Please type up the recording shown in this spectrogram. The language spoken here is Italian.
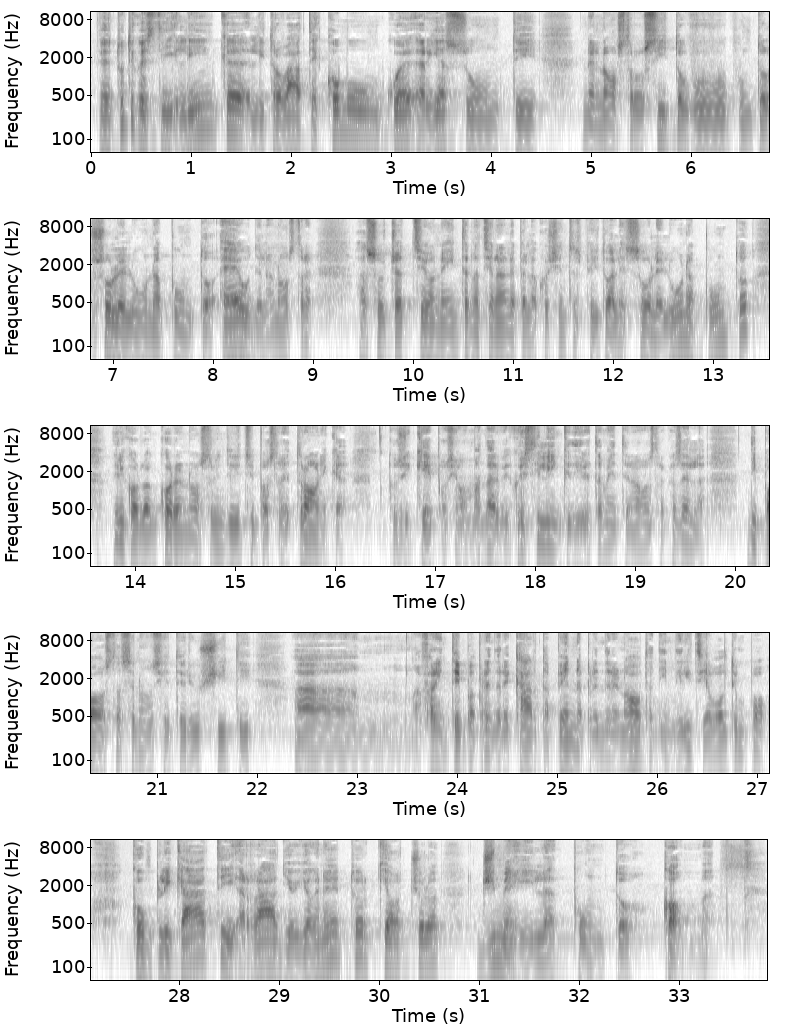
Eh, tutti questi link li trovate comunque riassunti nel nostro sito www.soleluna.eu della nostra associazione internazionale per la coscienza spirituale Sole Luna. Vi ricordo ancora il nostro indirizzo di posta elettronica, così che possiamo mandarvi questi link direttamente nella vostra casella di posta se non siete riusciti a, a fare in tempo a prendere carta, penna, a prendere nota di indirizzi a volte un po' complicati. Radio Yoga Network, chiocciola gmail.com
